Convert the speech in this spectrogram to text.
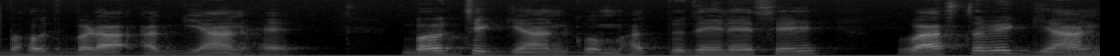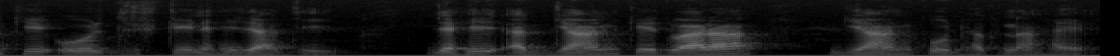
बहुत बड़ा अज्ञान है। बौद्धिक ज्ञान को महत्व देने से वास्तविक ज्ञान की ओर दृष्टि नहीं जाती। यही अज्ञान के द्वारा ज्ञान को ढकना है।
